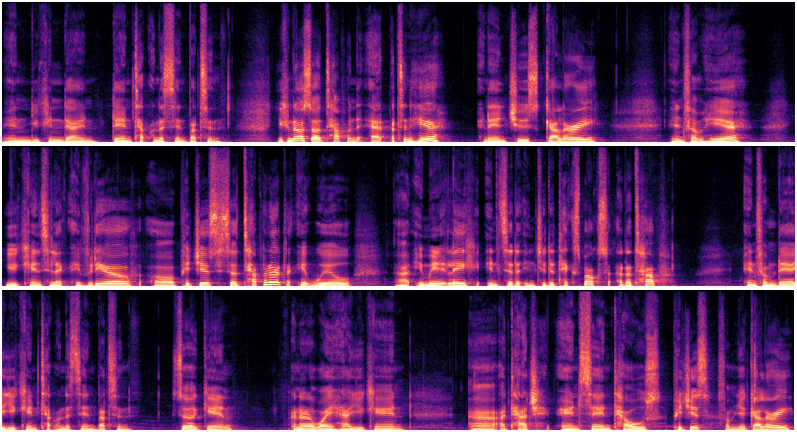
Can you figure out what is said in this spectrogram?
And you can then then tap on the send button. You can also tap on the add button here and then choose gallery. And from here you can select a video or pictures. So tap on it. It will uh, immediately insert it into the text box at the top. And from there you can tap on the send button. So again another way how you can uh, attach and send those pictures from your gallery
